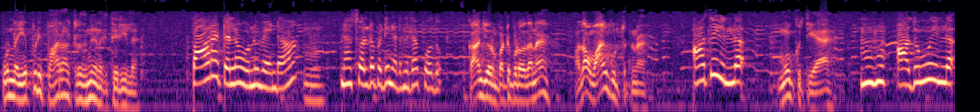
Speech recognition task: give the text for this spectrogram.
உன்னை எப்படி பாராட்டுறதுன்னு எனக்கு தெரியல. பாராட்டெல்லாம் ஒண்ணும் வேண்டாம். நான் சொல்றபடி நடந்துட்டா போதும். காஞ்சிபுரம் பட்டு புடவை தானே? அதான் வாங்கி கொடுத்துட்டேன். அது இல்ல. மூக்குத்திய? அதுவும் இல்ல.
